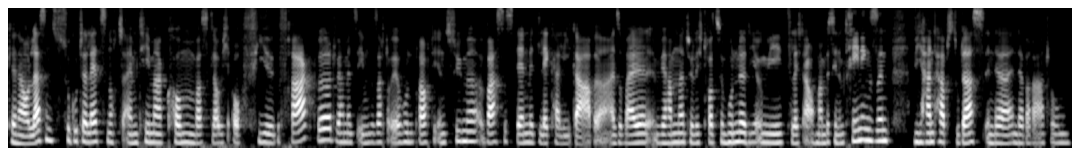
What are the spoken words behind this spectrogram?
Genau, lass uns zu guter Letzt noch zu einem Thema kommen, was, glaube ich, auch viel gefragt wird. Wir haben jetzt eben gesagt, euer Hund braucht die Enzyme. Was ist denn mit Leckerligabe? Also, weil wir haben natürlich trotzdem Hunde, die irgendwie vielleicht auch mal ein bisschen im Training sind. Wie handhabst du das in der, in der Beratung?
